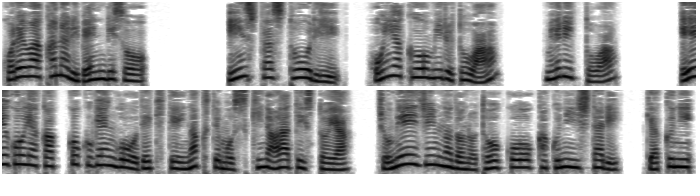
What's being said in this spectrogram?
これはかなり便利そう。インスタストーリー、翻訳を見るとは？メリットは？英語や各国言語をできていなくても好きなアーティストや著名人などの投稿を確認したり、逆に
